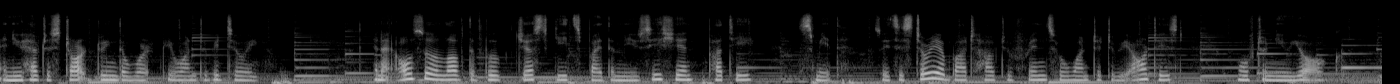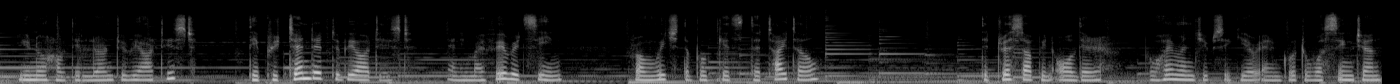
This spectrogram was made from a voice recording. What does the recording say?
and you have to start doing the work you want to be doing. And I also love the book Just Kids by the musician Patti Smith. So it's a story about how two friends who wanted to be artists moved to New York. You know how they learned to be artists? They pretended to be artists. And in my favorite scene, from which the book gets the title, they dress up in all their bohemian gypsy gear and go to Washington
